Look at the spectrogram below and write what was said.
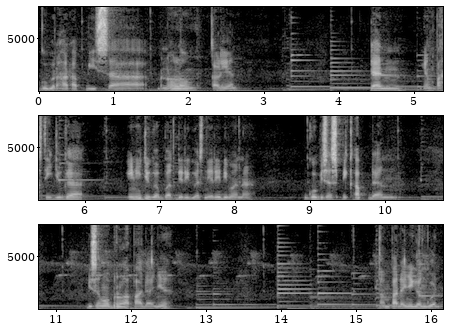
Gue berharap bisa menolong kalian. Dan yang pasti juga ini juga buat diri gue sendiri di mana gue bisa speak up dan bisa ngobrol apa adanya tanpa adanya gangguan.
